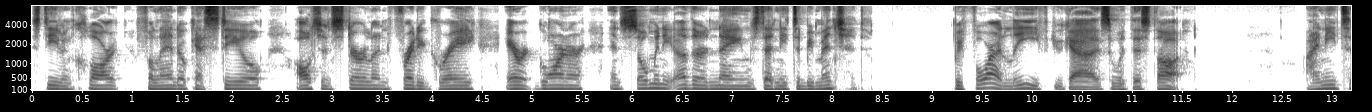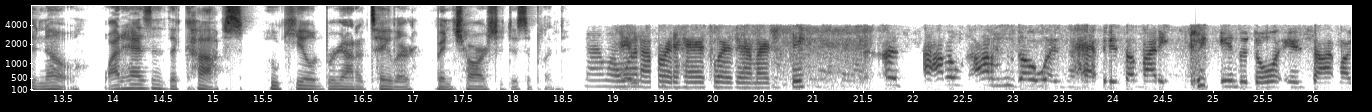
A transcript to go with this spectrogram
Stephon Clark, Philando Castile, Alton Sterling, Freddie Gray, Eric Garner, and so many other names that need to be mentioned. Before I leave you guys with this thought, I need to know why hasn't the cops who killed Breonna Taylor been charged or disciplined? 911 operator Harris, where is your emergency? I, I don't I don't know what's happening. Somebody kicked in the door and shot my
